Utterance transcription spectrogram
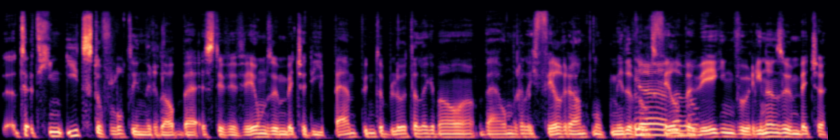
het, het ging iets te vlot inderdaad bij STVV om zo'n beetje die pijnpunten bloot te leggen bij, bij Anderlecht. Veel ruimte op het middenveld, Ja, veel beweging voorin en zo'n beetje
